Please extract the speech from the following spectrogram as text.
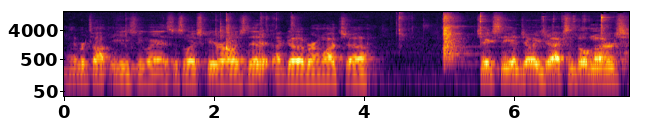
Never taught the easy way. This is the way Scooter always did it. I'd go over and watch uh, JC and Joey Jackson build motors.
